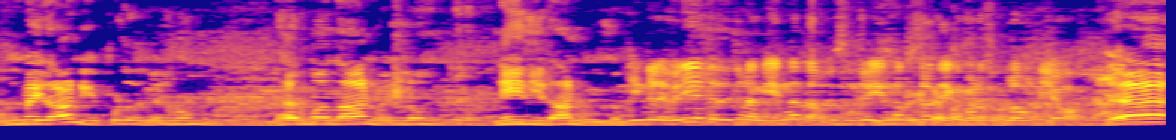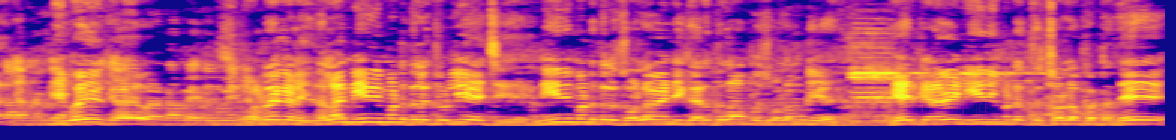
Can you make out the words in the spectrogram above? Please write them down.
உண்மைதான் எப்பொழுது வெல்லும் தர்மம் தான் வெல்லும் நீதி தான் வெல்லும். எங்களை வெளியேற்றுறதுக்கு நாங்க என்ன தப்பு செஞ்சோம் என்ன குற்றத்தை எங்க மேல சொல்ல முடியும்? ஏன் நீ போய் க- காரணம் எதுவுமே இல்லை. சொல்கிறீங்களே இதெல்லாம் நீதிமன்றத்தில் சொல்லியாச்சு. நீதிமன்றத்தில் சொல்ல வேண்டிய கருத்தெல்லாம் இப்போ சொல்ல முடியாது. ஏற்கனவே நீதிமன்றத்தில் சொல்லப்பட்டது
